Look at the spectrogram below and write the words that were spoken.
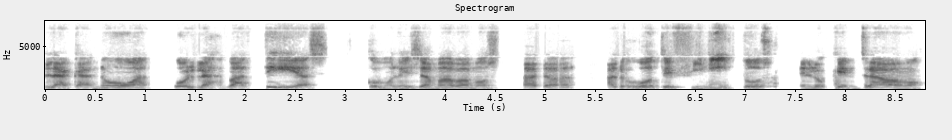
la canoa o las bateas, como les llamábamos a, a los botes finitos en los que entrábamos,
